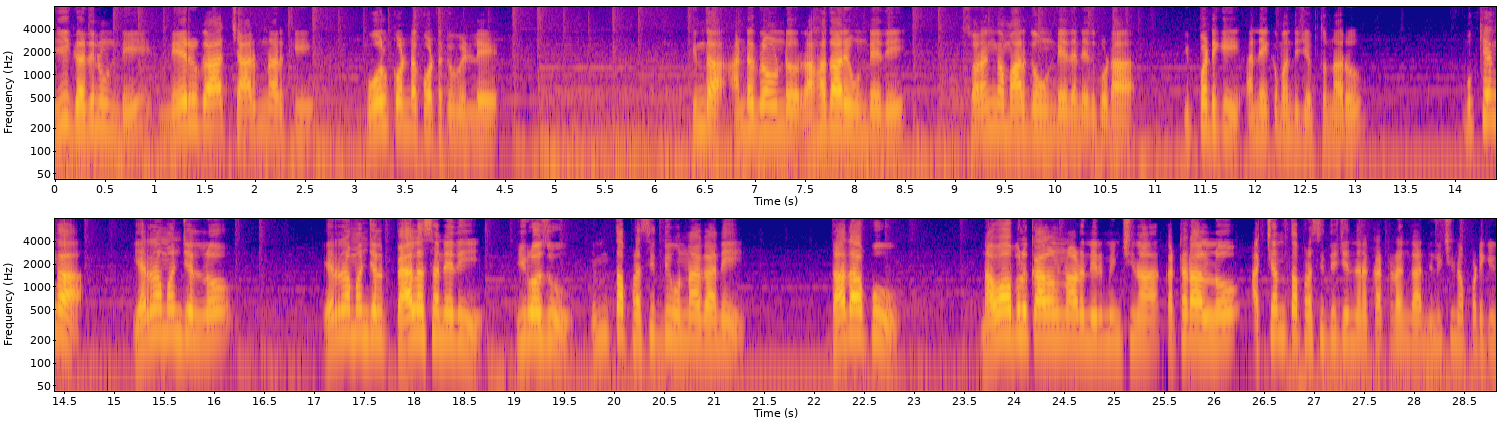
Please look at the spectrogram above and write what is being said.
ఈ గది నుండి నేరుగా చార్మినార్కి గోల్కొండ కోటకు వెళ్ళే కింద అండర్ గ్రౌండ్ రహదారి ఉండేది స్వరంగ మార్గం ఉండేది అనేది కూడా ఇప్పటికీ అనేక మంది చెప్తున్నారు. ముఖ్యంగా ఎర్రమంజల్లో ఎర్రమంజల్ ప్యాలెస్ అనేది ఈరోజు ఇంత ప్రసిద్ధి ఉన్నా కానీ దాదాపు నవాబుల కాలం నాడు నిర్మించిన కట్టడాల్లో అత్యంత ప్రసిద్ధి చెందిన కట్టడంగా నిలిచినప్పటికీ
